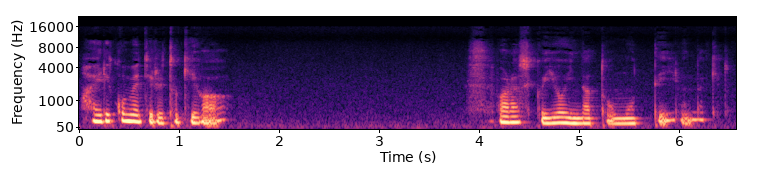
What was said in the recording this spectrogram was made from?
入り込めてる時が素晴らしく良いんだと思っているんだけど。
